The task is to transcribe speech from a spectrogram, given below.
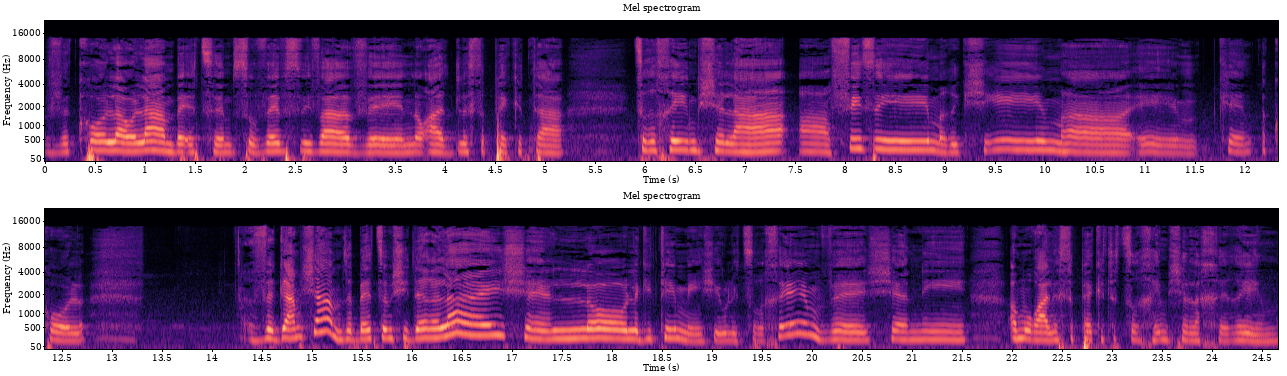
וכל העולם בעצם סובב סביבה ונועד לספק את הצרכים שלה, הפיזיים, הרגשיים, ה... אה, כן, הכל. וגם שם זה בעצם שידר אליי שלא לגיטימי שיהיו לי צרכים ושאני אמורה לספק את הצרכים של אחרים.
